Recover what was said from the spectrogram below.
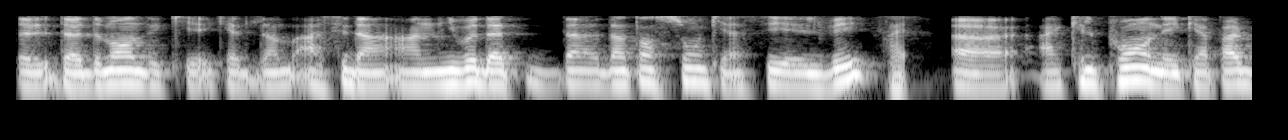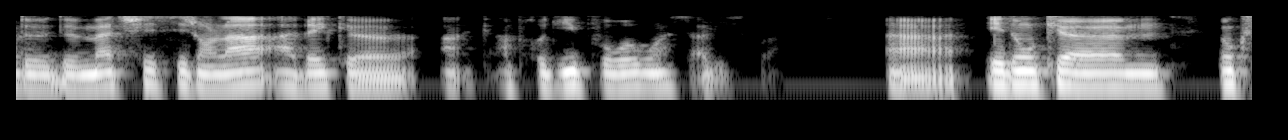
de, de la demande qui, est, qui assez d'un un niveau d'intention qui est assez élevé. Ouais. Euh, à quel point on est capable de, de matcher ces gens-là avec euh, un, un produit pour eux ou un service. Quoi. Euh, et donc, euh, donc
